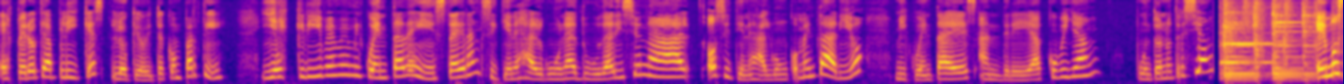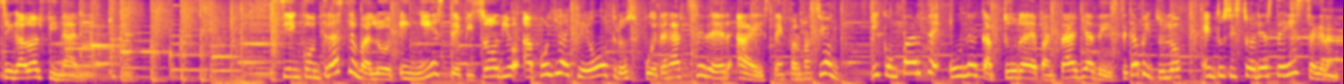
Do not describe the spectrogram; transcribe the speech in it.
Espero que apliques lo que hoy te compartí y escríbeme en mi cuenta de Instagram si tienes alguna duda adicional o si tienes algún comentario. Mi cuenta es andreacubillán.nutrición. Hemos llegado al final. Si encontraste valor en este episodio, apoya a que otros puedan acceder a esta información y comparte una captura de pantalla de este capítulo en tus historias de Instagram.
